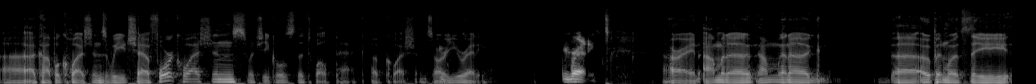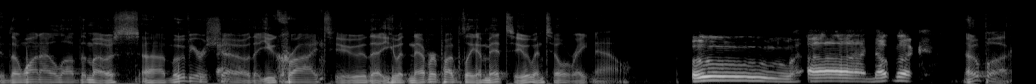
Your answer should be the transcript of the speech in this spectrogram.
uh, a couple questions. We each have four questions, which equals the twelve pack of questions. Are you ready? I'm ready. All right, I'm gonna I'm gonna uh, open with the the one I love the most, uh, movie or show that you cry to that you would never publicly admit to until right now. Ooh, uh, Notebook. Notebook.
